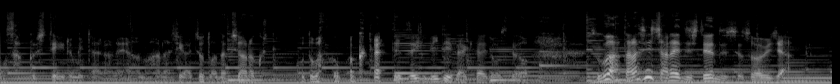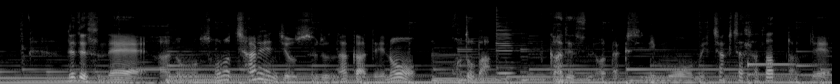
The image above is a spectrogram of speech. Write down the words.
模索しているみたいなねあの話がちょっと私あの言葉がうまくないてぜひ見ていただきたいと思うんですけどすごい新しいチャレンジしてるんですよそういう意味じゃ。でですねあのそのチャレンジをする中での言葉がですね私にもうめちゃくちゃ刺さったんで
